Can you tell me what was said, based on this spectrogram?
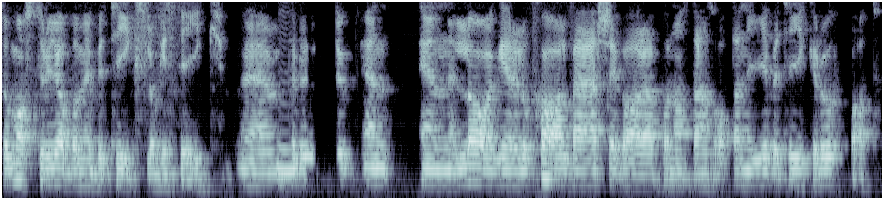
Då måste du jobba med butikslogistik. Eh, mm. För du, du, en, en lagerlokal bär sig bara på någonstans 8-9 butiker uppåt.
